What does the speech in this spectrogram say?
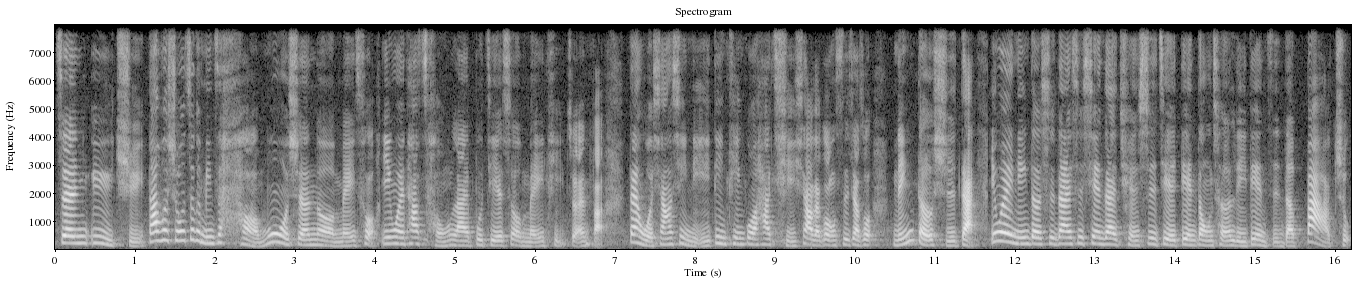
曾玉群。大家会说这个名字好陌生哦，没错，因为他从来不接受媒体专访。但我相信你一定听过他旗下的公司叫做宁德时代，因为宁德时代是现在全世界电动车锂电池的霸主。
